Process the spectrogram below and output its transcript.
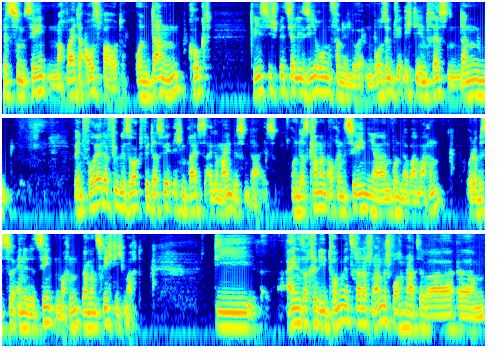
bis zum zehnten noch weiter ausbaut und dann guckt, wie ist die Spezialisierung von den Leuten, wo sind wirklich die Interessen, dann wenn vorher dafür gesorgt wird, dass wirklich ein breites Allgemeinwissen da ist. Und das kann man auch in zehn Jahren wunderbar machen oder bis zu Ende des Zehnten machen, wenn man es richtig macht. Die eine Sache, die Tom jetzt gerade schon angesprochen hatte, war, ähm,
